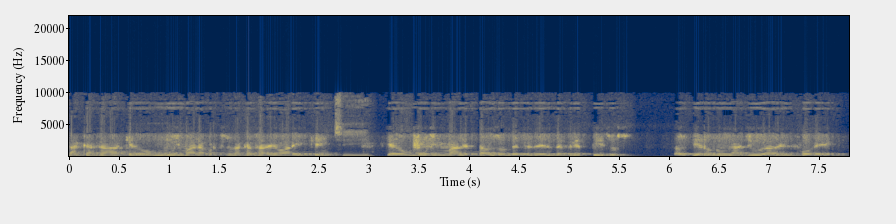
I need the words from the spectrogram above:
La casa quedó muy mala porque es una casa de bareque. Sí. Quedó muy mal estado, son de, de tres pisos. Nos dieron una ayuda del FORE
